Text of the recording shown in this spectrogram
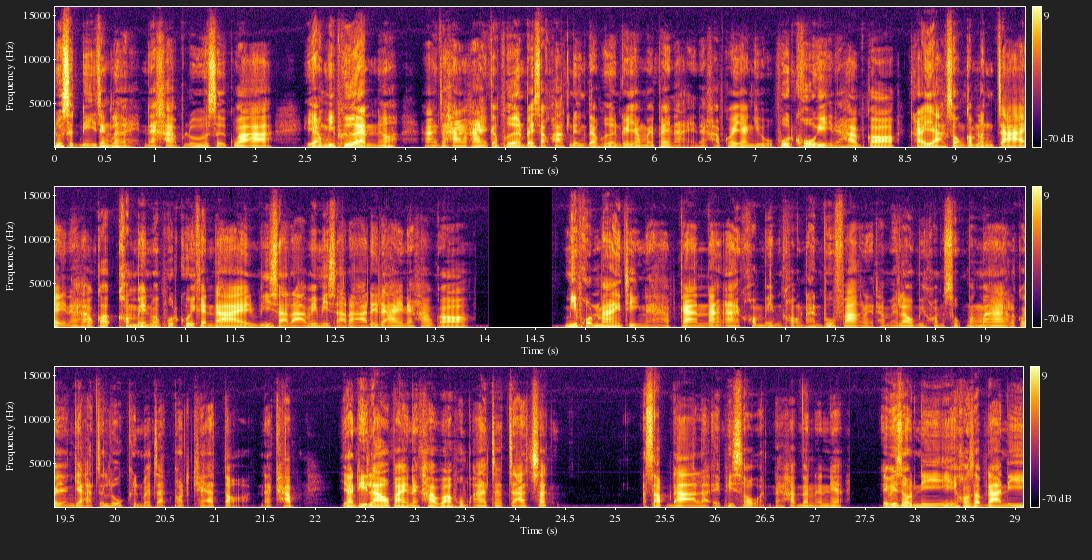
รู้สึกดีจังเลยนะครับรู้สึกว่ายังมีเพื่อนเนาะอาจจะห่างหายกับเพื่อนไปสักพักหนึ่งแต่เพื่อนก็ยังไม่ไปไหนนะครับก็ยังอยู่พูดคุยนะครับก็ใครอยากส่งกำลังใจนะครับก็คอมเมนต์มาพูดคุยกันได้ มีสาระไม่มีสาระใดๆนะครับก็ มีผลมากจริงนะครับ การนั่งอ่านคอมเมนต์ของท่านผู้ฟังเนี่ยทำให้เรามีความสุขมากๆ แล้วก็ยังอยากจะลุกขึ้นมาจัดพอดแคสต์ต่อนะครับ อย่างที่เล่าไปนะครับว่าผมอาจจะจัดสักสัปดาห์ละ episode นะครับ ดังนั้นเนี่ย episode นี้ของสัปดาห์นี้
